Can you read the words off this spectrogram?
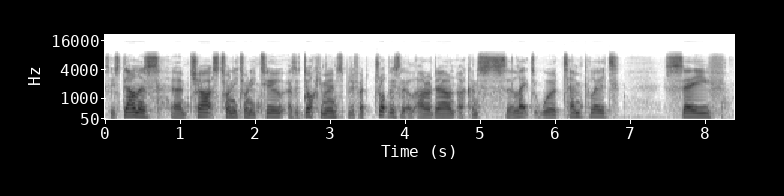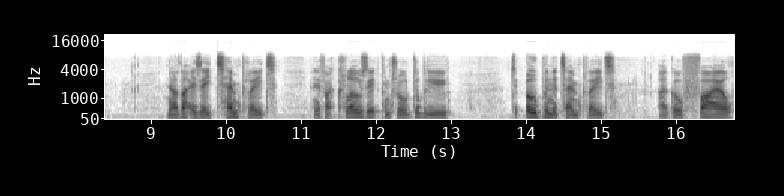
so it's down as um, charts 2022 as a document, but if I drop this little arrow down, I can select Word template, save. Now that is a template, and if I close it, Control W, to open the template, I go File,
